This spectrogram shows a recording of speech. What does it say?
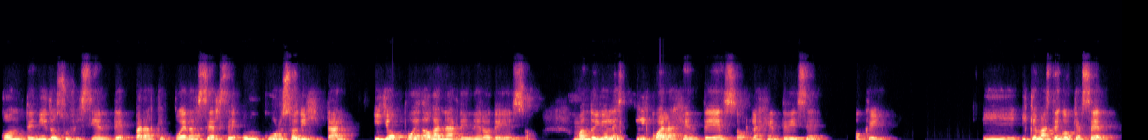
contenido suficiente para que pueda hacerse un curso digital y yo puedo ganar dinero de eso. Cuando yo le explico a la gente eso, la gente dice, ok, ¿y, ¿y qué más tengo que hacer?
